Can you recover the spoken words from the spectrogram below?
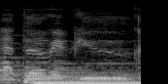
at the rebuke.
